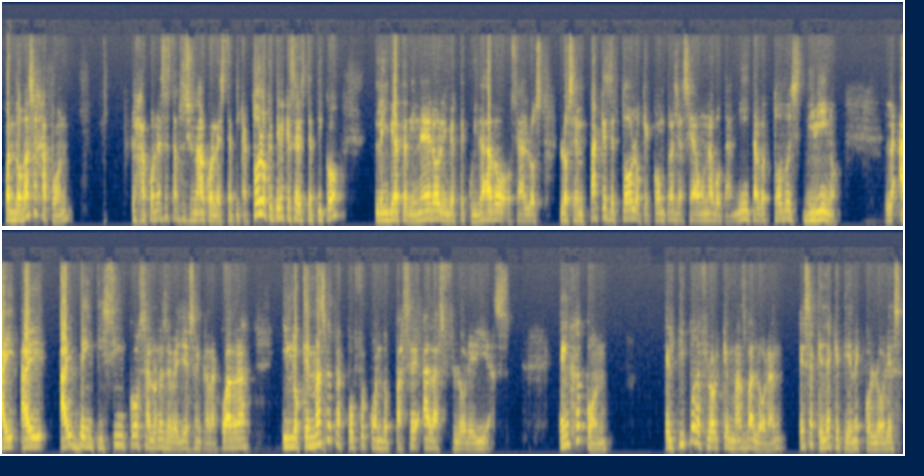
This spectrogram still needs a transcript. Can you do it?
Cuando vas a Japón, el japonés está obsesionado con la estética. Todo lo que tiene que ser estético le invierte dinero, le invierte cuidado, o sea, los, los empaques de todo lo que compras, ya sea una botanita, algo, todo es divino. Hay, hay, hay 25 salones de belleza en cada cuadra y lo que más me atrapó fue cuando pasé a las florerías. En Japón, el tipo de flor que más valoran es aquella que tiene colores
